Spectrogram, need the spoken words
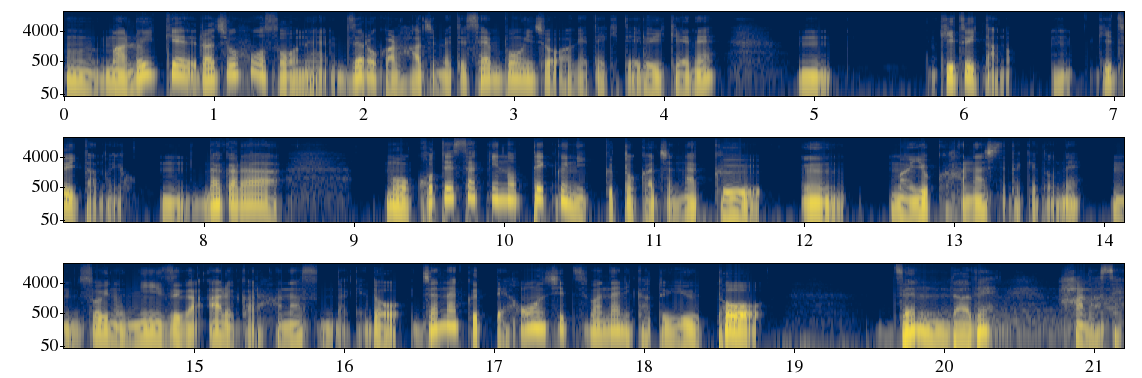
うん。まあ、累計、ラジオ放送をね、ゼロから始めて1000本以上上げてきて、累計ね。うん。気づいたの。うん。気づいたのよ。うん。だから、もう小手先のテクニックとかじゃなく、うん。まあよく話してたけどね、うん、そういうのニーズがあるから話すんだけど、じゃなくて本質は何かというと、全裸で話せ。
